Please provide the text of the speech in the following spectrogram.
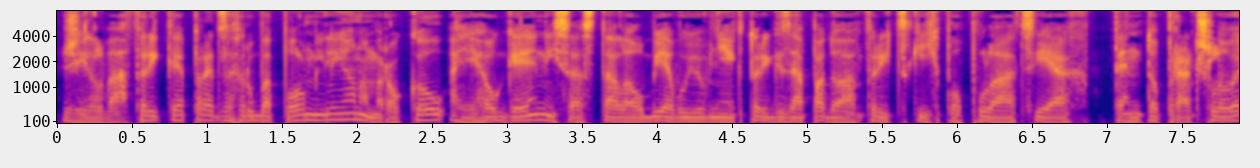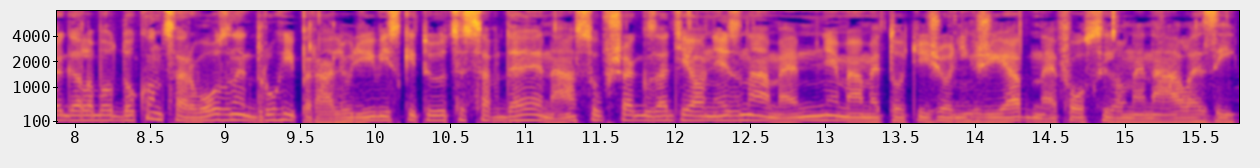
Žil v Afrike pred zhruba pol miliónom rokov a jeho gény sa stále objavujú v niektorých západoafrických populáciách. Tento pračlovek alebo dokonca rôzne druhy praľudí vyskytujúce sa v DNA sú však zatiaľ neznáme, nemáme totiž o nich žiadne fosílne nálezy.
